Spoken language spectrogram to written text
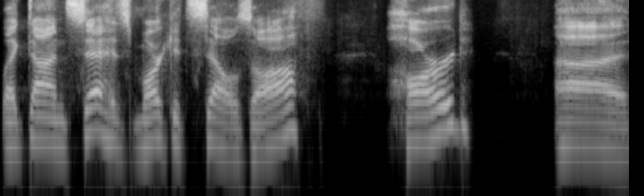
like don says market sells off hard. Uh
